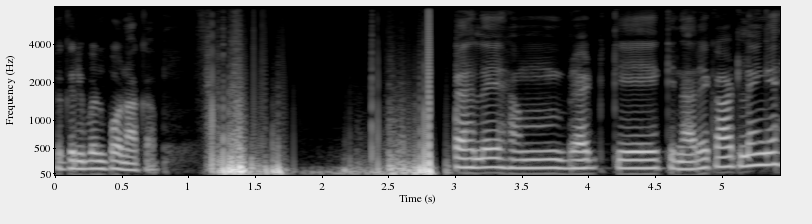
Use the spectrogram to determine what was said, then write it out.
तकरीबन पौना कप पहले हम ब्रेड के किनारे काट लेंगे।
